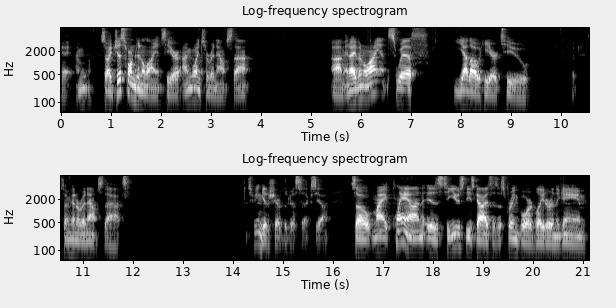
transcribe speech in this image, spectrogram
Okay, I'm so I just formed an alliance here. I'm going to renounce that. Um, and I have an alliance with yellow here too. So I'm going to renounce that. So we can get a share shared logistics, yeah. So my plan is to use these guys as a springboard later in the game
